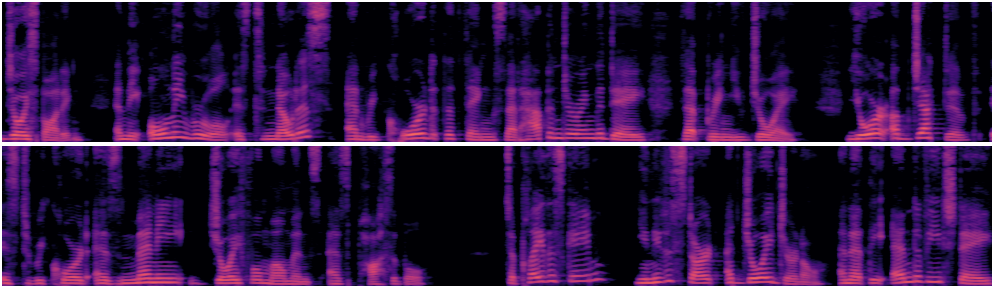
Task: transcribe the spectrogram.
Joy Spotting, and the only rule is to notice and record the things that happen during the day that bring you joy. Your objective is to record as many joyful moments as possible. To play this game, you need to start a joy journal. And at the end of each day,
